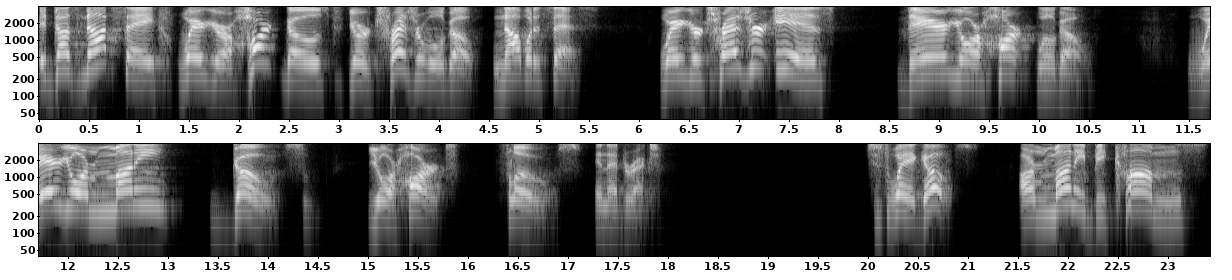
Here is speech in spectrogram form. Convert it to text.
It does not say, Where your heart goes, your treasure will go. Not what it says. Where your treasure is, there your heart will go. Where your money goes, your heart flows in that direction. It's just the way it goes. Our money becomes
